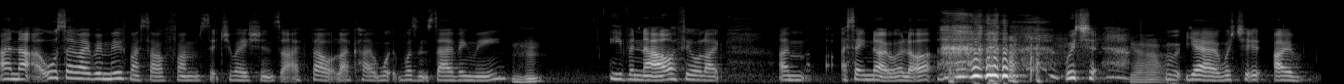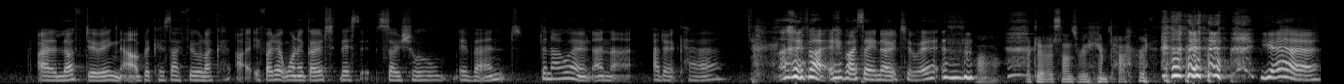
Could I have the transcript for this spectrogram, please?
And also, I remove myself from situations that I felt like I w- wasn't serving me. hmm Even now, I feel like I'm, I say no a lot, which Yeah. w- yeah, which i I I love doing now because I feel like I- if I don't want to go to this social event, then I won't, and I, I don't care if I if I say no to it. Wow. Okay, that sounds really empowering. yeah,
